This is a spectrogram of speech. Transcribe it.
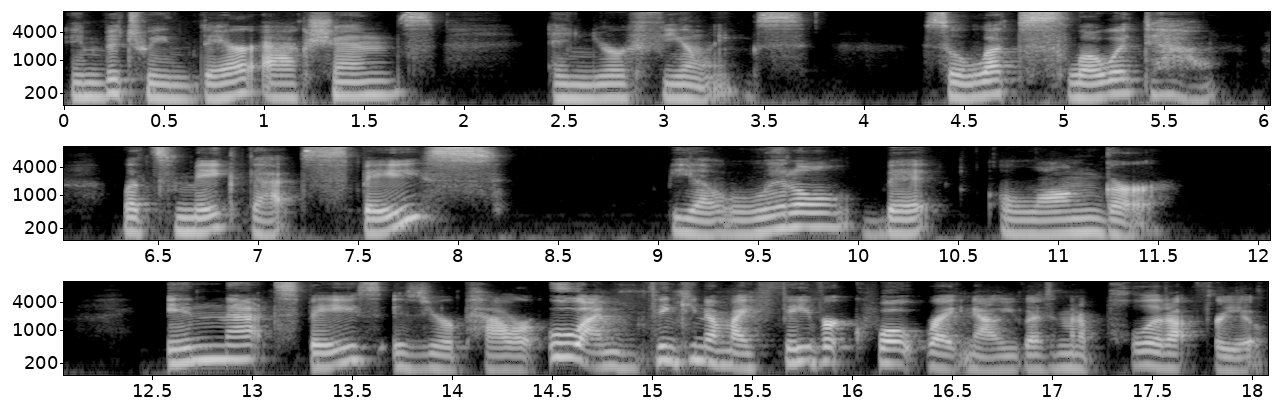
in between their actions and your feelings. So let's slow it down. Let's make that space be a little bit longer. In that space is your power. Ooh, I'm thinking of my favorite quote right now. You guys, I'm going to pull it up for you.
